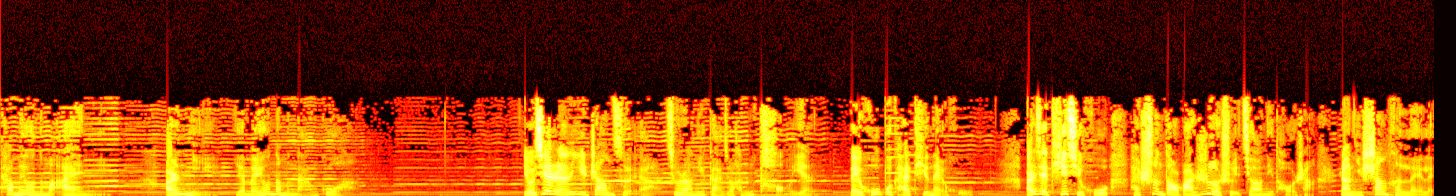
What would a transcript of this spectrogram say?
他没有那么爱你，而你也没有那么难过。有些人一张嘴啊，就让你感觉很讨厌，哪壶不开提哪壶。而且提起壶，还顺道把热水浇你头上，让你伤痕累累。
